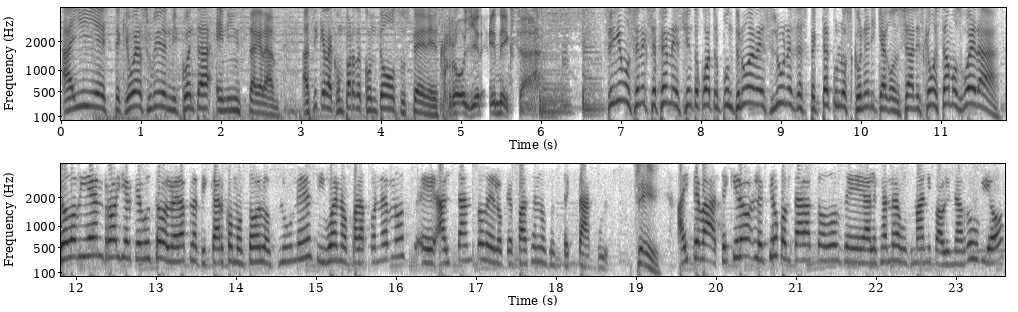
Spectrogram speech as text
ahí este que voy a subir en mi cuenta en Instagram. Así que la comparto con todos ustedes. Roger Enexa. Seguimos en XFM 104.9, es lunes de espectáculos con Erika González. ¿Cómo estamos, güera? Todo bien, Roger, qué gusto volver a platicar como todos los lunes. Y bueno, para ponernos eh, al tanto de lo que pasa en los espectáculos. Sí. Ahí te va, te quiero, les quiero contar a todos de Alejandra Guzmán y Paulina Rubio,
